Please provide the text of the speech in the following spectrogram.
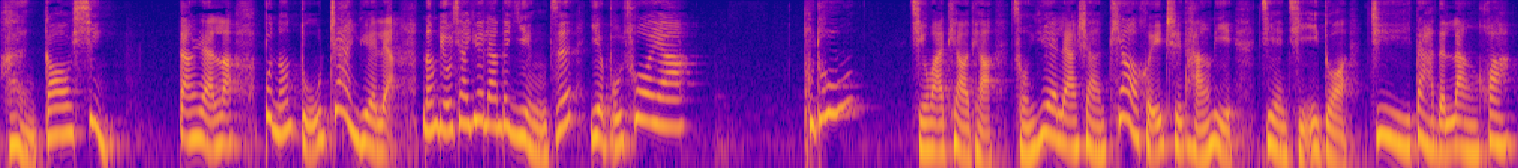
很高兴。当然了，不能独占月亮，能留下月亮的影子也不错呀。扑通，青蛙跳跳从月亮上跳回池塘里，溅起一朵巨大的浪花。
